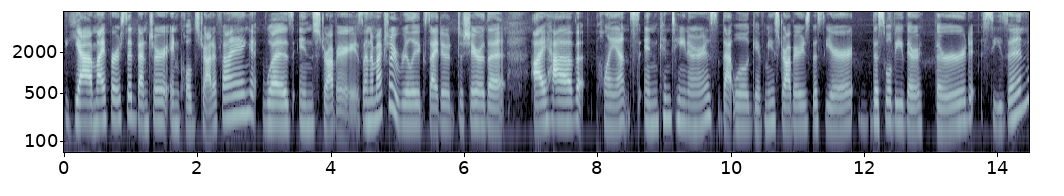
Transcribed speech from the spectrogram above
Yeah, my first adventure in cold stratifying was in strawberries. And I'm actually really excited to share that I have plants in containers that will give me strawberries this year. This will be their third season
